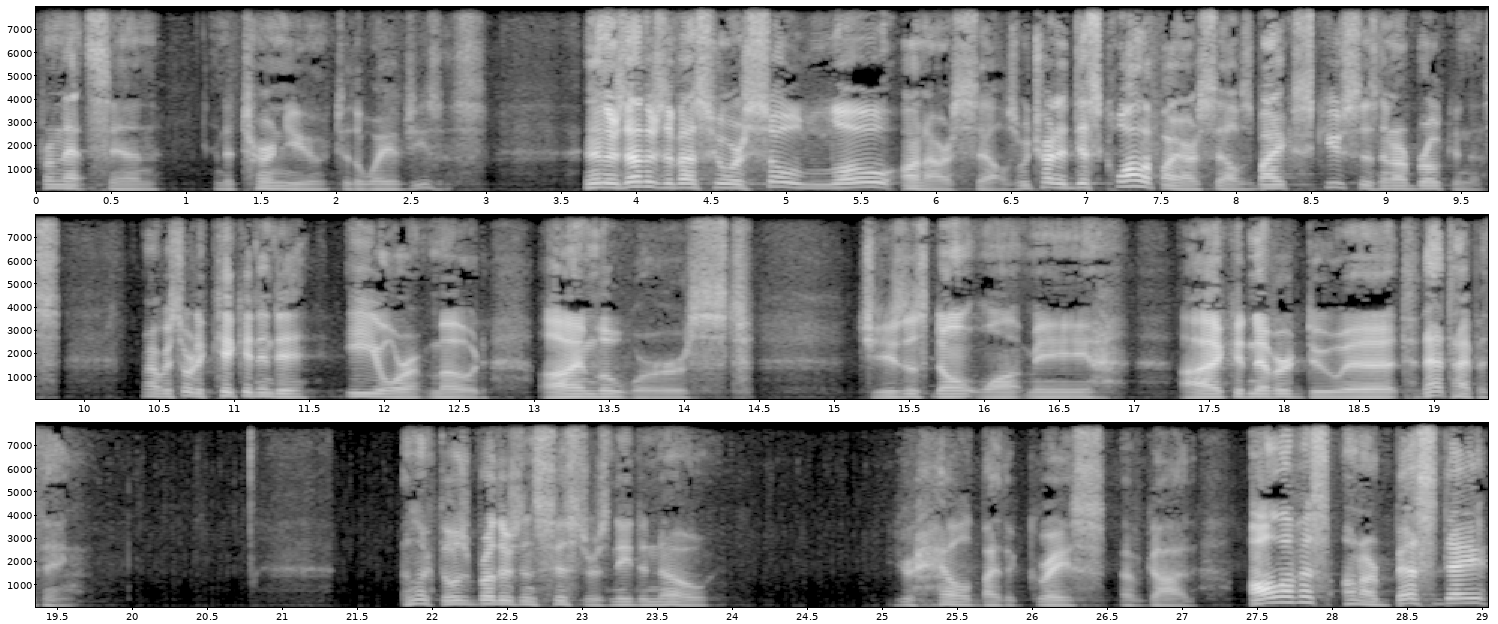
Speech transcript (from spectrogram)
from that sin and to turn you to the way of Jesus. And then there's others of us who are so low on ourselves. We try to disqualify ourselves by excuses and our brokenness. Right, we sort of kick it into Eeyore mode. I'm the worst. Jesus don't want me. I could never do it. That type of thing. And look, those brothers and sisters need to know you're held by the grace of God. All of us on our best day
